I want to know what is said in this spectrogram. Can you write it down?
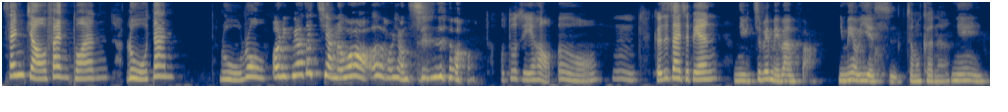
三角饭团、卤蛋、卤肉。哦，你不要再讲了，我好饿，好想吃哦。我肚子也好饿哦，嗯，可是在这边，你这边没办法，你没有夜市，怎么可能？你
